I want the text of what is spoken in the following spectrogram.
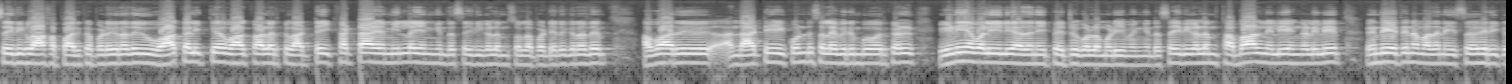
செய்திகளாக பார்க்கப்படுகிறது. வாக்களிக்க வாக்காளர்கள் அட்டை கட்டாயம் இல்லை என்கின்ற செய்திகளும் சொல்லப்பட்டிருக்கிறது. அவ்வாறு அந்த அட்டையை கொண்டு செல்ல விரும்புபவர்கள் இணைய வழியிலே அதனை பெற்றுக்கொள்ள முடியும் என்கின்ற செய்திகளும் தபால் நிலையங்களிலே இன்றைய தினம் அதனை சேகரிக்க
